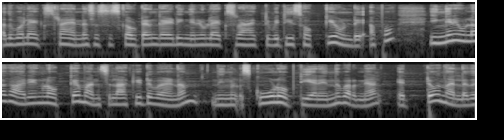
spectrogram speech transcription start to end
അതുപോലെ extra N S S scout and guide ഇങ്ങനെയുള്ള എക്സ്ട്രാ ആക്ടിവിറ്റീസ് ഒക്കെ ഉണ്ട് അപ്പോൾ ഇങ്ങനെയുള്ള കാര്യങ്ങളൊക്കെ മനസ്സിലാക്കിയിട്ട് വേണം നിങ്ങൾ സ്കൂൾ ഓപ്റ്റ് ചെയ്യാൻ. എന്ന് പറഞ്ഞാൽ ഏറ്റവും നല്ലത്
